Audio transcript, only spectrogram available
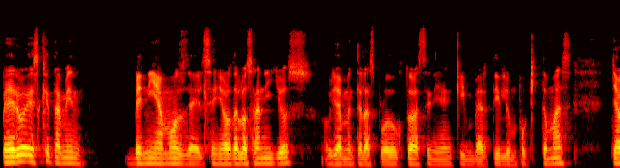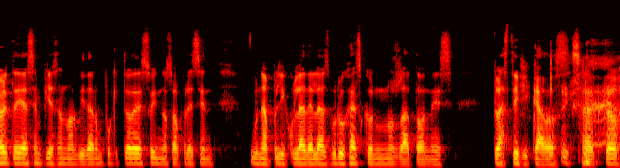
Pero es que también veníamos del Señor de los Anillos. Obviamente las productoras tenían que invertirle un poquito más. Ya ahorita ya se empiezan a olvidar un poquito de eso y nos ofrecen una película de las brujas con unos ratones plastificados. Exacto.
